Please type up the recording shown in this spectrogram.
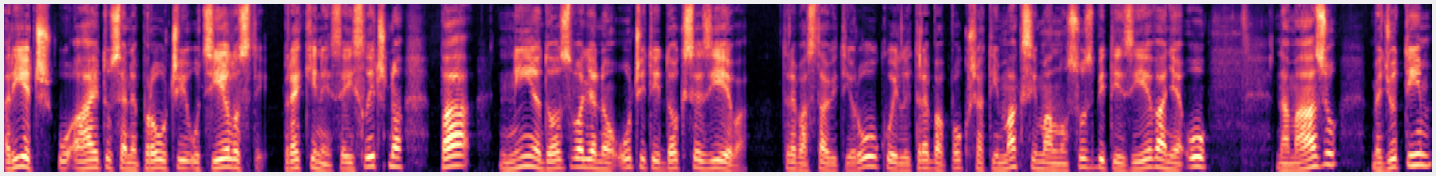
Riječ u ajetu se ne prouči u cijelosti, prekine se i slično, pa nije dozvoljeno učiti dok se zijeva treba staviti ruku ili treba pokušati maksimalno suzbiti zijevanje u namazu, međutim,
